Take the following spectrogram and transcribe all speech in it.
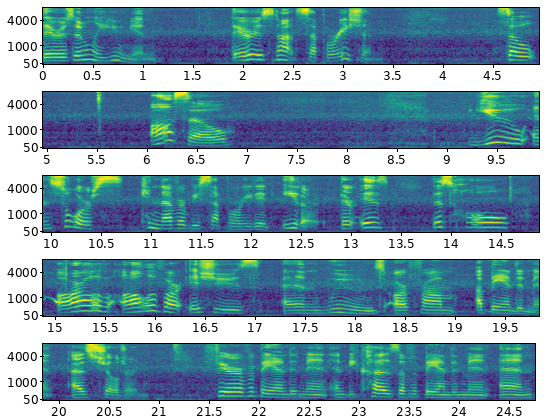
There is only union there is not separation. So, also, you and source can never be separated either. There is this whole all of all of our issues and wounds are from abandonment as children. Fear of abandonment and because of abandonment and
